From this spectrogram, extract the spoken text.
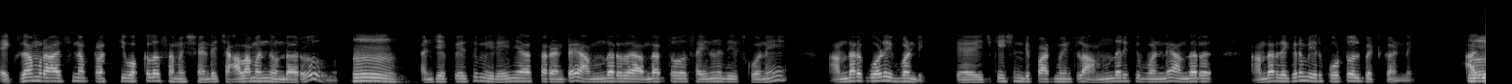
ఎగ్జామ్ రాసిన ప్రతి ఒక్కళ్ళ సమస్య అండి. చాలా మంది ఉండారు. ఉమ్, అని చెప్పేసి మీరు ఏం చేస్తారంటే అందరి అందరితో సైన్లు తీసుకొని అందరికి కూడా ఇవ్వండి. ఎడ్యుకేషన్ డిపార్ట్మెంట్లో అందరికి ఇవ్వండి. అందరు అందరి దగ్గర మీరు ఫోటోలు పెట్టుకోండి. అది.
